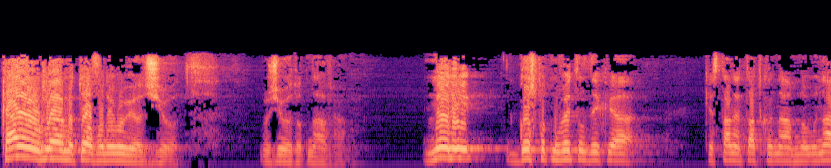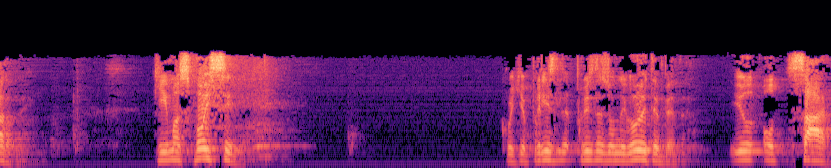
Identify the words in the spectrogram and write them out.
Каде го гледаме тоа во неговиот живот? Во животот на Авраам? Нели Господ му ветил дека ќе стане татко на многу народи? Ке има свој син кој ќе произлезе од неговите бедра и од, од цар.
